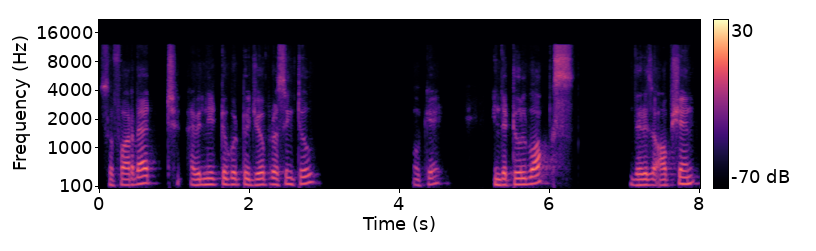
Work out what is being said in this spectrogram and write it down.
So for that, I will need to go to geoprocessing tool. Okay. In the toolbox, there is an option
